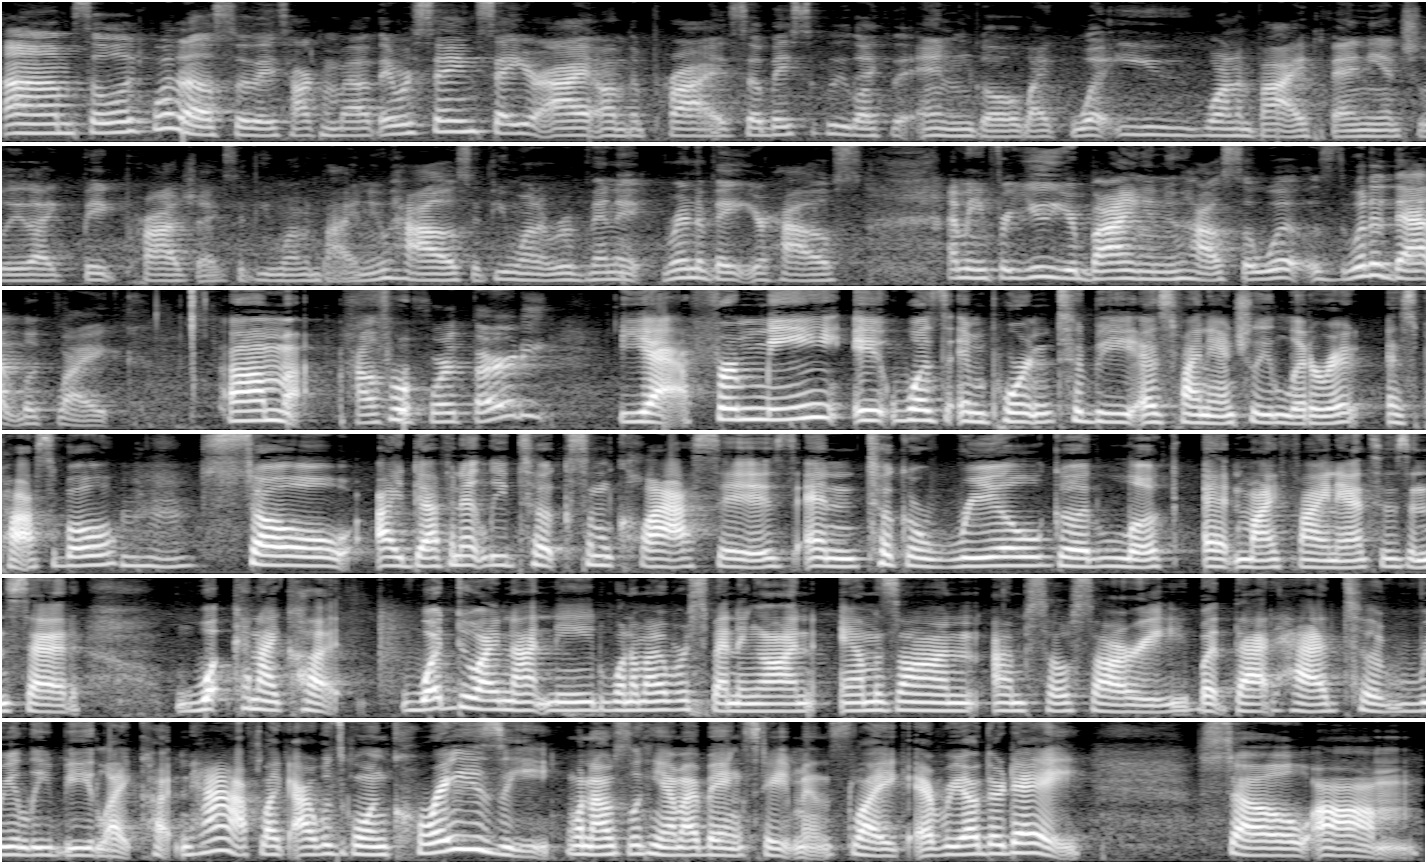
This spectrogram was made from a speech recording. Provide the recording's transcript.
Um, so like what else are they talking about? They were saying set your eye on the prize. So basically like the end goal, like what you want to buy financially, like big projects. If you want to buy a new house, if you want to renovate renovate your house. I mean, for you, you're buying a new house. So what was what did that look like? Um, House For- before thirty? Yeah, for me, it was important to be as financially literate as possible. So I definitely took some classes and took a real good look at my finances and said, what can I cut? What do I not need? What am I overspending on? Amazon, I'm so sorry, but that had to really be like cut in half. Like I was going crazy when I was looking at my bank statements, like every other day. So, um,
